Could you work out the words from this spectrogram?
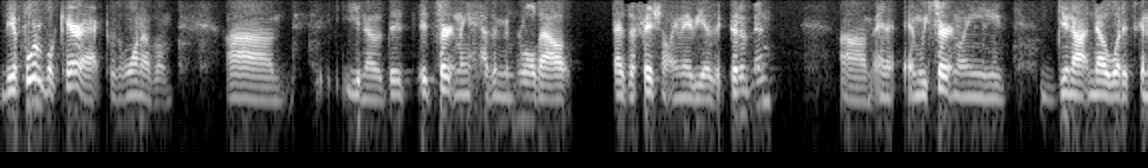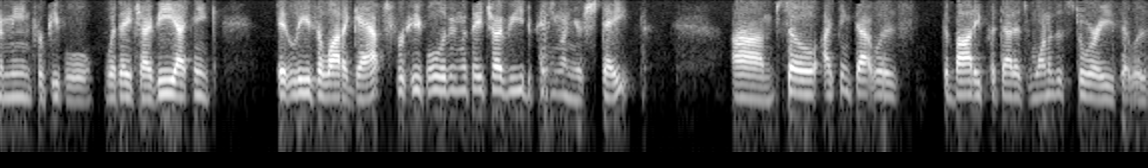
The Affordable Care Act was one of them. Um, you know, it, it certainly hasn't been rolled out as efficiently maybe as it could have been, um, and and we certainly do not know what it's going to mean for people with HIV. I think it leaves a lot of gaps for people living with HIV depending on your state. Um, so I think that was the body put that as one of the stories that was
